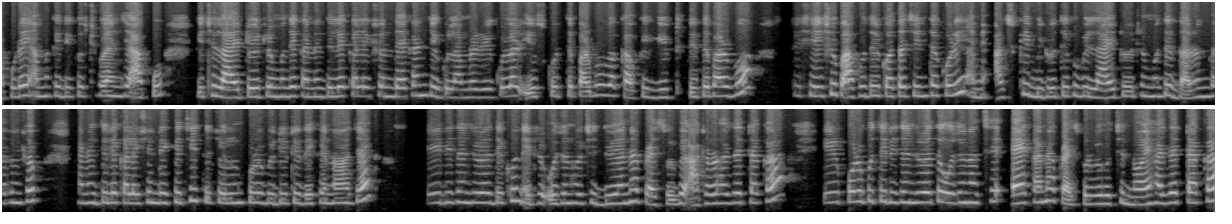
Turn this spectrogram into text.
আপুরাই আমাকে রিকোয়েস্ট করেন যে, আপু, কিছু লাইট ওয়েটের মধ্যে কানের দিলে কালেকশন দেখান, যেগুলো আমরা রেগুলার ইউজ করতে পারব বা কাউকে গিফট দিতে পারব। তো সেই সব আপুদের কথা চিন্তা করি আমি আজকে ভিডিওতে খুবই লাইট ওয়েটের মধ্যে দারুণ দারুণ সব কানের কালেকশন রেখেছি তো চলুন পুরো ভিডিওটি দেখে নেওয়া যাক। এই ডিজাইন জোড়া দেখুন, এটার ওজন হচ্ছে দুই আনা প্রাইস পড়বে আঠারো হাজার টাকা। এর পরবর্তী ডিজাইন জোড়াতে ওজন আছে এক আনা প্রাইস পড়বে হচ্ছে নয় হাজার টাকা।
